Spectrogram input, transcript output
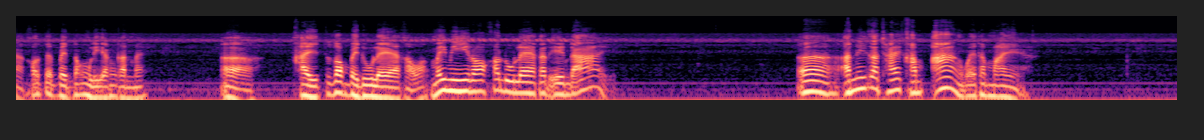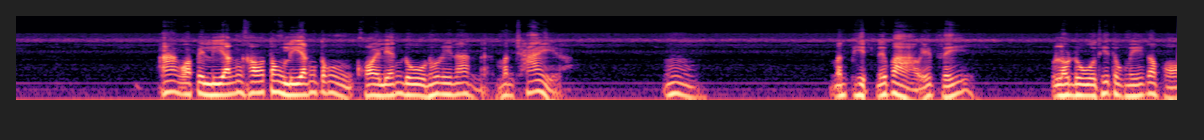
ล่ะเขาจะเป็นต้องเลี้ยงกันไหมเออใครจะต้องไปดูแลเขาอะไม่มีหรอกเขาดูแลกันเองได้ เออ อันนี้ก็ใช้คำอ้างไปทำไมอ้างว่าไปเลี้ยงเขาต้องเลี้ยงต้องคอยเลี้ยงดูนู่นนี่นั่นมันใช่หรออืม มันผิดหรือเปล่าเอฟซีเราดูที่ตรงนี้ก็พอ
